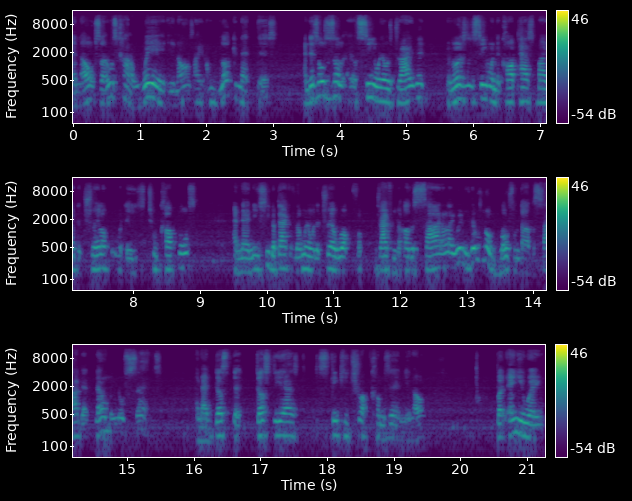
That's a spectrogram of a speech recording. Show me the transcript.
You know, so it was kind of weird, you know. I was like, I'm looking at this. And there's also a scene when I was driving. Remember the scene when the car passed by the trailer with these two couples? And then you see the back of the window when the trail walk from, drive from the other side. I'm like, wait there was no road from the other side. That, that don't make no sense. And that dust, that dusty ass, stinky truck comes in, you know. But anyway,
